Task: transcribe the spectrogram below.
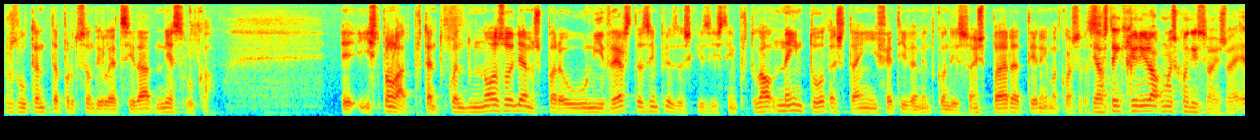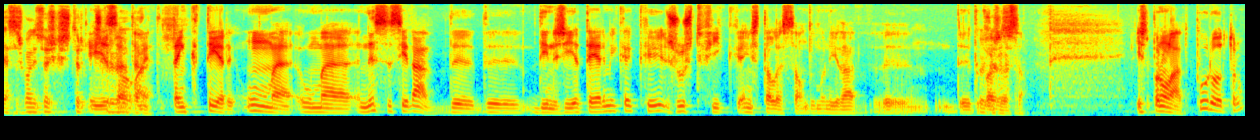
resultante da produção de eletricidade nesse local. Eh, isto por um lado. Portanto, quando nós olhamos para o universo das empresas que existem em Portugal, nem todas têm efetivamente condições para terem uma cogeração. Elas têm que reunir algumas condições, não é? Essas condições que escreveu Exatamente. Agora. Tem que ter uma, uma necessidade de, de, de, energia térmica que justifique a instalação de uma unidade de, de, de cogeração. Isto por um lado. Por outro,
